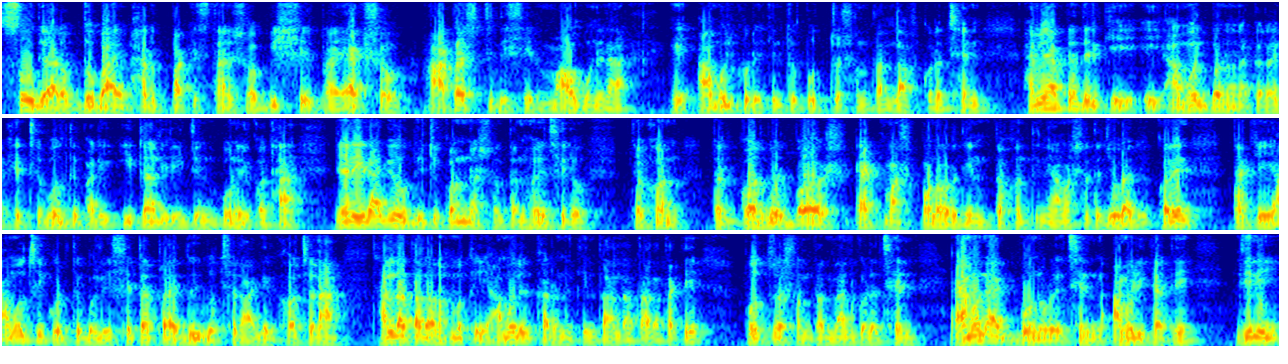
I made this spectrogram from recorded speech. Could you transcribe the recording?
Saudi Arab, Dubai, Bharat, Pakistan সহ বিশ্বের প্রায় একশো আঠাশটি দেশের মা বোনেরা এই আমল করে কিন্তু পুত্র সন্তান লাভ করেছেন। আমি আপনাদেরকে এই আমল বর্ণনা করার ক্ষেত্রে বলতে পারি, ইতালির একজন বোনের কথা, যার এর আগেও দুটি কন্যা সন্তান হয়েছিল। যখন তার গর্ভের বয়স এক মাস পনেরো দিন, তখন তিনি আমার সাথে যোগাযোগ করেন। তাকে এই আমলটি করতে বলি, সেটা প্রায় দুই বছর আগের ঘটনা। আল্লাহ তালা রহমতে এই আমলের কারণে কিন্তু আল্লাহ তালা তাকে পুত্র সন্তান দান করেছেন। এমন এক বোন রয়েছেন আমেরিকাতে, যিনি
